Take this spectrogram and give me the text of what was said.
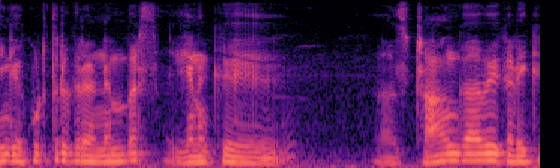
இங்கே கொடுத்துருக்குற நம்பர்ஸ் எனக்கு ஸ்ட்ராங்காகவே கிடைக்க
